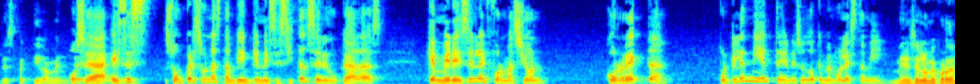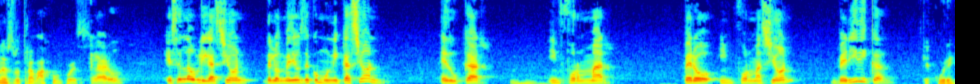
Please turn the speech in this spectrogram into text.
Despectivamente. O sea, sí. ese es- son personas también que necesitan ser educadas, que merecen la información correcta. ¿Por qué les mienten? Eso es lo que me molesta a mí. Merecen lo mejor de nuestro trabajo, pues. Claro, esa es la obligación de los medios de comunicación. Educar, informar, pero información verídica. Que cure.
